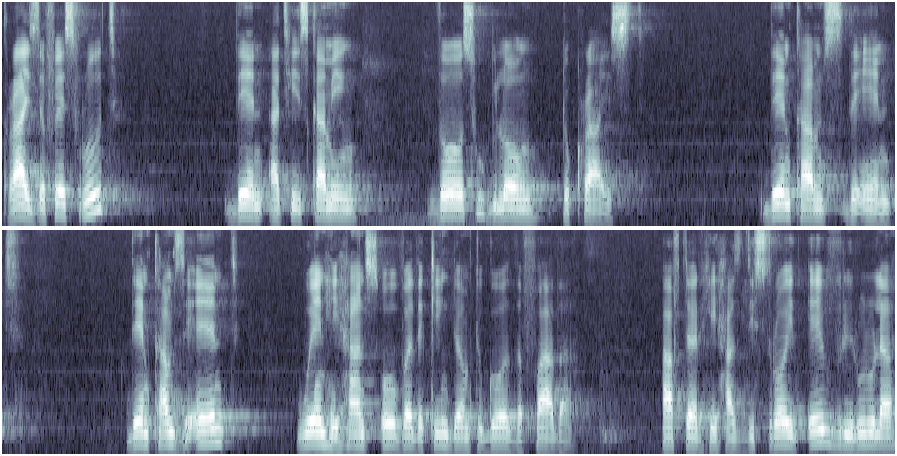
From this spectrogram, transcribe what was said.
Christ the first fruit, then at his coming, those who belong to Christ. Then comes the end. Then comes the end when he hands over the kingdom to God the Father after he has destroyed every ruler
